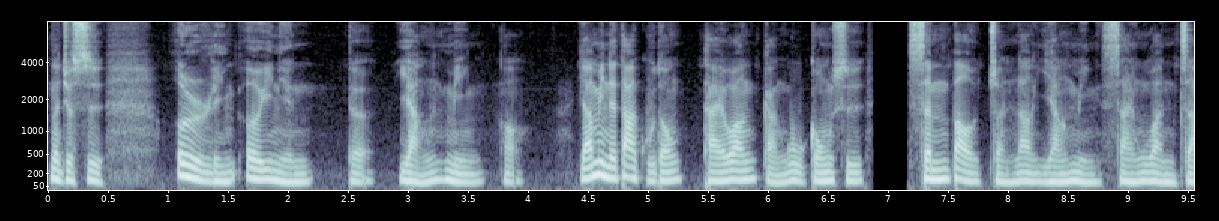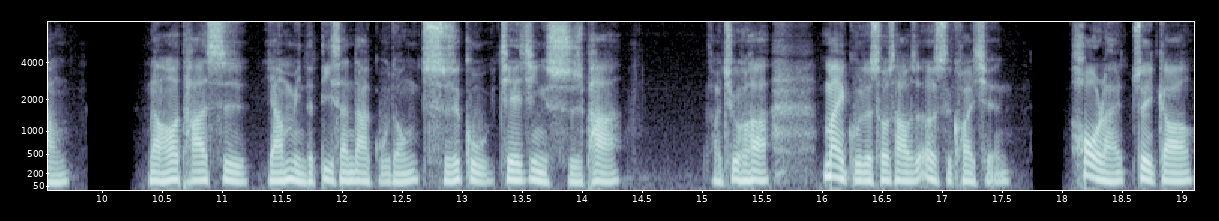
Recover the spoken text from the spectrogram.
那就是二零二一年的阳明哦，阳明的大股东台湾港务公司申报转让阳明三万张，然后他是阳明的第三大股东，持股接近十趴啊，就他卖股的时候差不多是二十块钱，后来最高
